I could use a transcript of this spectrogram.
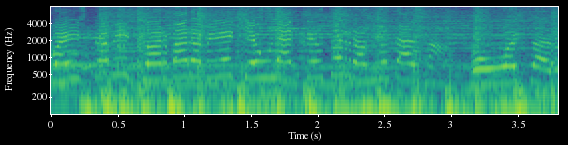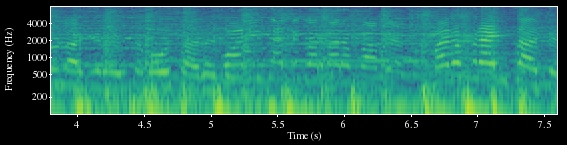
વૈષ્ણવી ગરબા રમીને કેવું લાગી રહ્યું છે રંગતાલમાં બહુ જ સારું લાગી રહ્યું છે બહુ સારું કોની સાથે ગરબા રમવા આવ્યા મારા ફ્રેન્ડ સાથે.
